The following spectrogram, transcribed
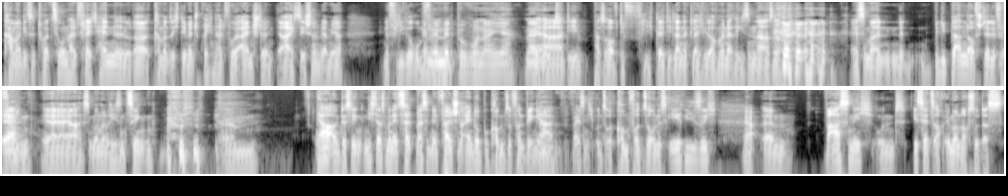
kann man die Situation halt vielleicht handeln oder kann man sich dementsprechend halt vorher einstellen. Ja, ich sehe schon, wir haben hier eine Fliege rumfliegen. Wir haben einen Mitbewohner hier. Na ja, gut. die, pass auf, die fliegt gleich, die landet gleich wieder auf meiner Riesennase. er ist immer eine beliebte Anlaufstelle für Fliegen. Ja, ja, ja, ist immer mein Riesenzinken. ähm, ja, und deswegen nicht, dass man jetzt halt, weißt du, den falschen Eindruck bekommt, so von wegen, ja, mhm. weiß nicht, unsere Comfortzone ist eh riesig. Ja. Ähm, war es nicht und ist jetzt auch immer noch so, dass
